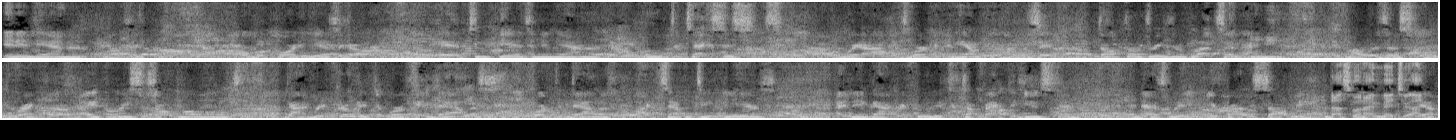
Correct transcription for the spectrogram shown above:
in Indiana uh, over 40 years ago. Had two kids in Indiana. Then we moved to Texas, uh, where I was working in healthcare. I was at uh, Gulf Coast Regional Blood Center. Mm-hmm. I was a, a director of apheresis on mobile. Got recruited to work in Dallas. Worked in Dallas for like 17 years, and then got recruited to come back to Houston. And that's when you probably saw me. That's when I met you. And, yep.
